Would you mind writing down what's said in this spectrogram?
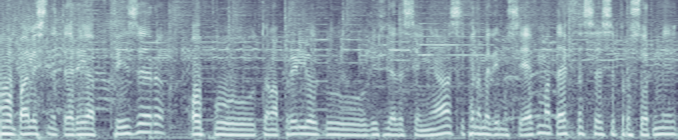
Πάμε πάλι στην εταιρεία Pfizer, όπου τον Απρίλιο του 2009, σύμφωνα με δημοσιεύματα, έφτασε σε προσωρινή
